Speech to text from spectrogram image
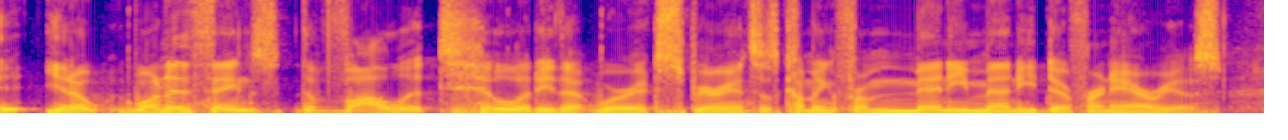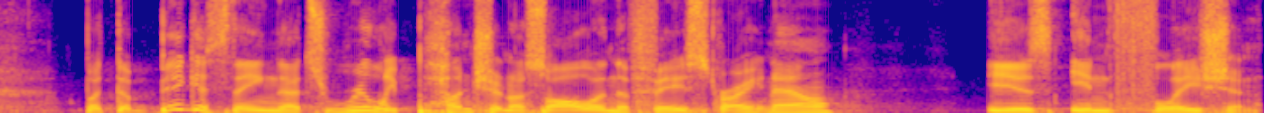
it, you know, one of the things, the volatility that we're experiencing is coming from many, many different areas. But the biggest thing that's really punching us all in the face right now is inflation.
